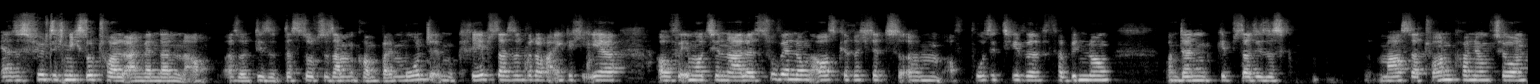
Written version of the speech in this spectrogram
also es fühlt sich nicht so toll an, wenn dann auch, also diese, das so zusammenkommt. Beim Mond im Krebs, da sind wir doch eigentlich eher auf emotionale Zuwendung ausgerichtet, ähm, auf positive Verbindung. Und dann gibt es da dieses Mars-Saturn-Konjunktion.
